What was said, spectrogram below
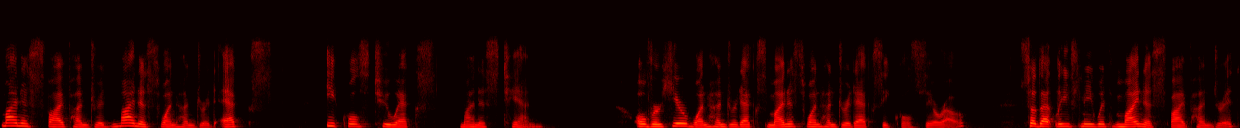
minus 500 minus 100x equals 2x minus 10. Over here, 100x minus 100x equals 0. So that leaves me with minus 500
